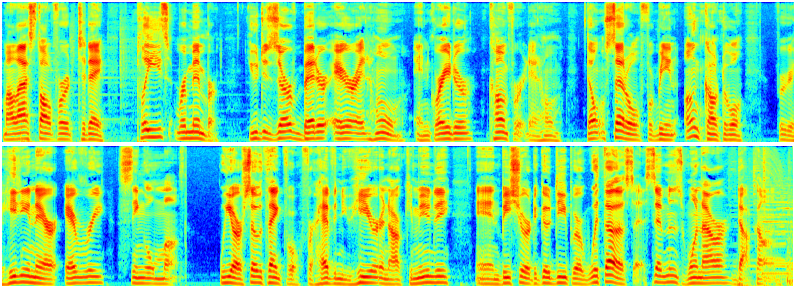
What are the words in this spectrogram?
my last thought for today please remember you deserve better air at home and greater comfort at home. Don't settle for being uncomfortable for your heating and air every single month. We are so thankful for having you here in our community and be sure to go deeper with us at SimmonsOneHour.com.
